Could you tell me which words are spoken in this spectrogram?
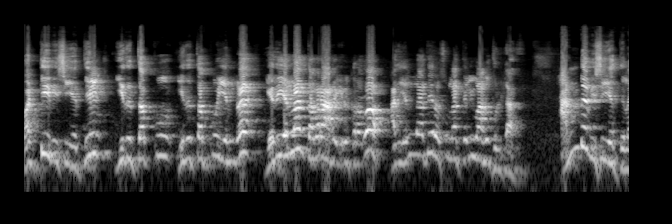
வட்டி விஷயத்தில் இது தப்பு இது தப்பு என்ற எது எல்லாம் தவறாக இருக்கிறதோ அது எல்லாத்தையும் ரசூல்லா தெளிவாக சொல்லிட்டாங்க. அந்த விஷயத்துல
